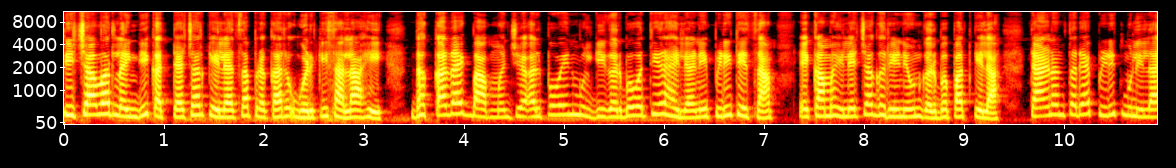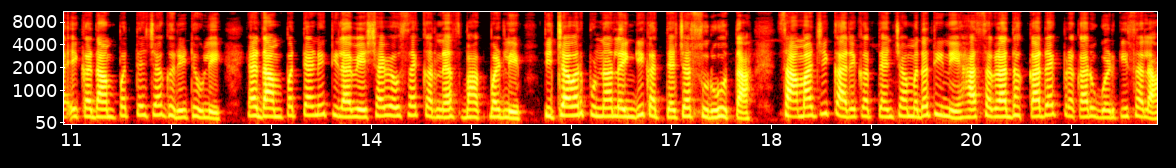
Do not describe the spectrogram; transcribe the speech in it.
तिच्यावर लैंगिक अत्याचार केल्याचा प्रकार उघडकीस आला आहे. धक्कादायक बाब म्हणजे अल्पवयीन मुलगी गर्भवती राहिल्याने पीडितेचा एका महिलेच्या घरी नेऊन गर्भपात केला. त्यानंतर या पीडित मुलीला एका दाम्पत्याच्या घरी ठेवले. या दाम्पत्याने तिला वेशा व्यवसाय करण्यास भाग पडले. तिच्यावर पुन्हा लैंगिक अत्याचार सुरू होता. सामाजिक कार्यकर्त्यांच्या मदतीने हा सगळा धक्कादायक प्रकार उघडकीस आला.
